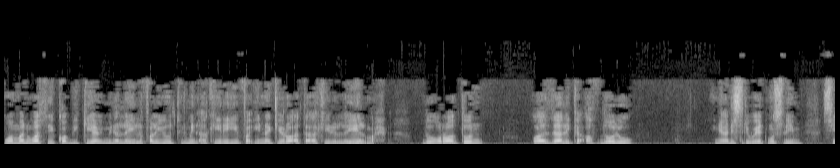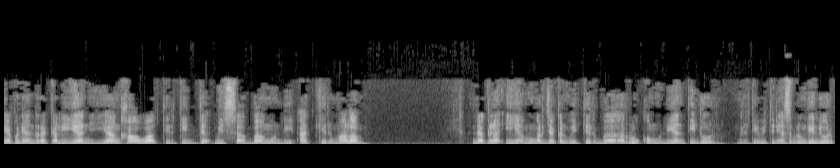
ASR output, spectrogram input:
wa man wathiqa bi qiyam min al-lail falyutir min akhirih fa inna qira'ata akhiril lail mahduratun. Wa dzalika afdalu. Ini hadis riwayat Muslim. Siapa di antara kalian yang khawatir tidak bisa bangun di akhir malam hendaklah ia mengerjakan witir baru kemudian tidur. Berarti witirnya sebelum tidur.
